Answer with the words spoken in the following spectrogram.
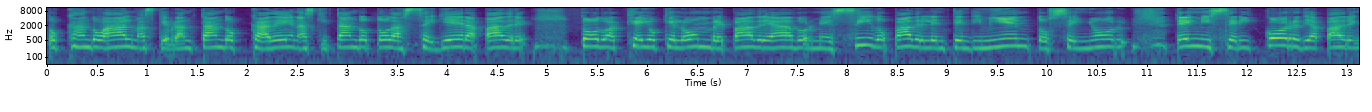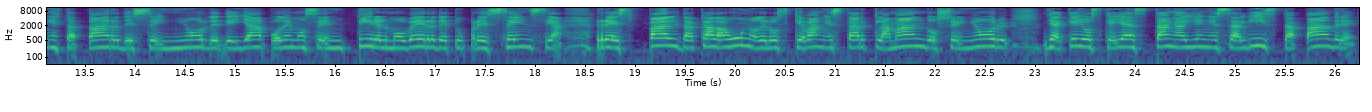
tocando almas, quebrantando cadenas, quitando toda ceguera, Padre, todo aquello que el hombre, Padre, ha adormecido, Padre, el entendimiento, Señor, ten misericordia, Padre, en esta tarde, Señor, desde ya podemos sentir el mover de tu presencia, respalda a cada uno de los que van a estar clamando, Señor, de aquellos que ya están ahí en esa lista, Padre,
